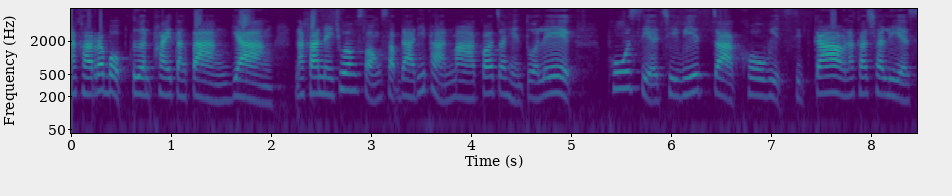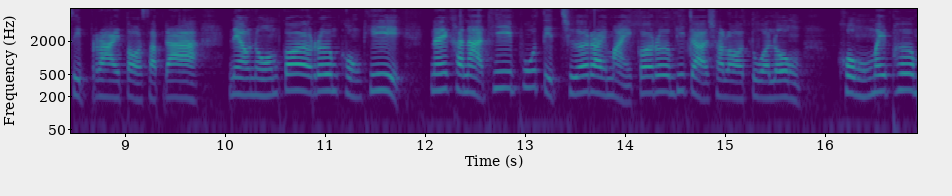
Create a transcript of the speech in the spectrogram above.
นะคะระบบเตือนภัยต่างๆ อย่างนะคะในช่วง 2 สัปดาห์ที่ผ่านมาก็จะเห็นตัวเลข ผู้เสียชีวิตจากโควิด -19 นะคะเฉลี่ย 10 รายต่อสัปดาห์ แนวโน้มก็เริ่มคงที่ ในขณะที่ผู้ติดเชื้อรายใหม่ก็เริ่มที่จะชะลอตัวลง คงไม่เพิ่ม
